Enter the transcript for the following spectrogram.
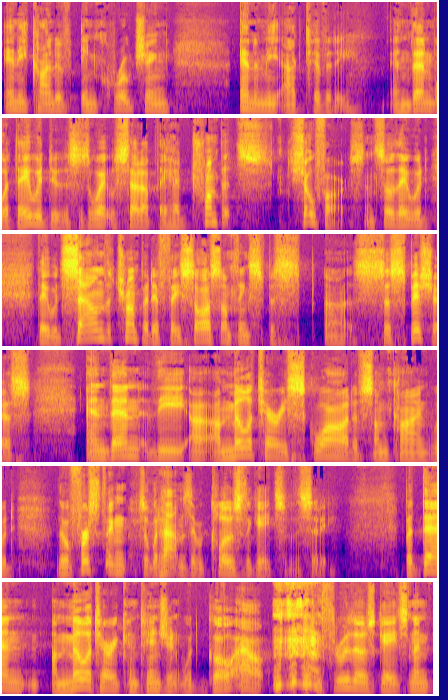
any kind of encroaching enemy activity. And then what they would do, this is the way it was set up, they had trumpets, shofars. And so they would, they would sound the trumpet if they saw something sp- uh, suspicious. And then the, uh, a military squad of some kind would the first thing that would happen is they would close the gates of the city. But then a military contingent would go out through those gates, and then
